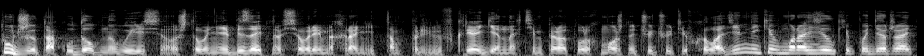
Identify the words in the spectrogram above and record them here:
Тут же так удобно выяснилось, что не обязательно все время хранить там в криогенных температурах, можно чуть-чуть и в холодильнике, в морозилке подержать.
